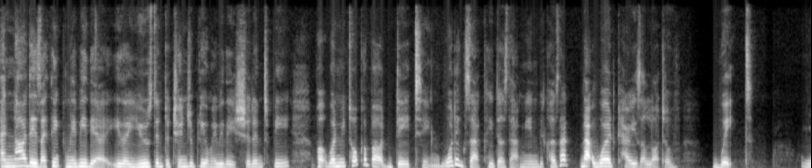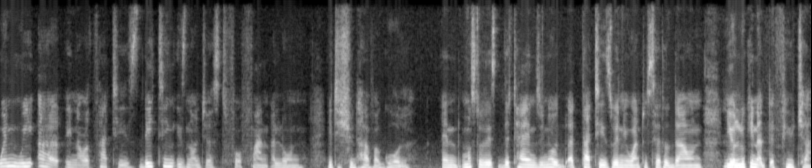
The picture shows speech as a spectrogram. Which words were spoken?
and nowadays, I think maybe they're either used interchangeably or maybe they shouldn't be. But when we talk about dating, what exactly does that mean? Because that, that word carries a lot of weight. When we are in our 30s, dating is not just for fun alone, it should have a goal. And most of this, the times, you know, at 30s, when you want to settle down, you're looking at the future.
